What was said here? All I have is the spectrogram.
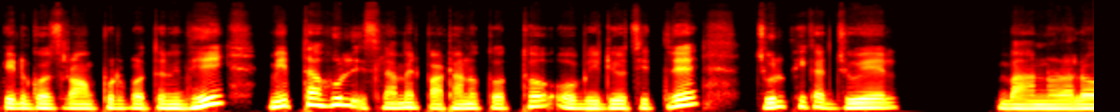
পীরগঞ্জ রংপুর প্রতিনিধি মিফতাহুল ইসলামের পাঠানো তথ্য ও ভিডিও চিত্রে জুলফিকার জুয়েল বা আনোর আলো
